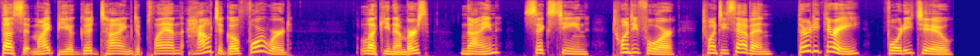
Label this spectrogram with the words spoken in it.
Thus, it might be a good time to plan how to go forward. Lucky numbers 9, 16, 24, 27, 33, 42.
